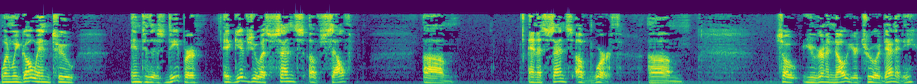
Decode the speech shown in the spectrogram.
when we go into into this deeper, it gives you a sense of self um, and a sense of worth. Um, so you're going to know your true identity,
